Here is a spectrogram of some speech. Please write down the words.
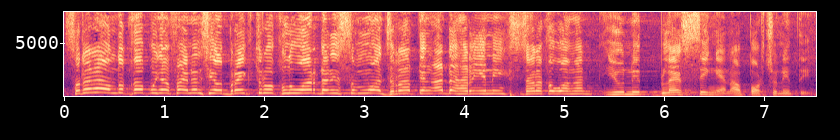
Saudara untuk kau punya financial breakthrough keluar dari semua jerat yang ada hari ini secara keuangan, you need blessing and opportunity.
